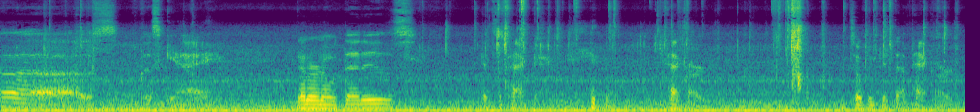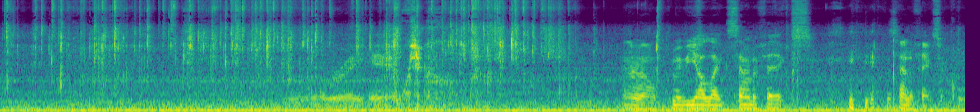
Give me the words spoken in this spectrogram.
Uh, this, this guy. I don't know what that is. It's a pack. pack art. Let's hope we get that pack art. Alright, and I don't know. Maybe y'all like sound effects. sound effects are cool.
